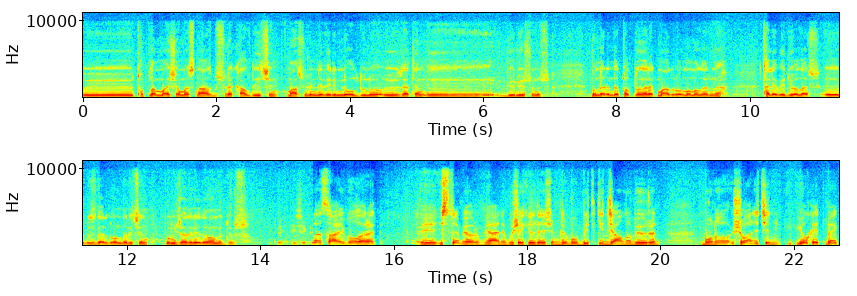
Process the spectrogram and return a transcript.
e, toplanma aşamasına az bir süre kaldığı için mahsulün de verimli olduğunu e, zaten e, görüyorsunuz. Bunların da toplanarak mağdur olmamalarını talep ediyorlar. E, bizler de onlar için bu mücadeleye devam ediyoruz. Tarla sahibi olarak e, istemiyorum yani bu şekilde. Şimdi bu bitki canlı bir ürün. Bunu şu an için yok etmek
